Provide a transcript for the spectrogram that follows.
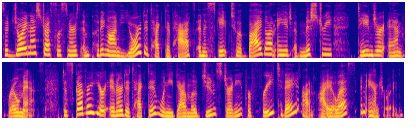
So join us, dress listeners, in putting on your detective hats and escape to a bygone age of mystery, danger, and romance. Discover your inner detective when you download June's Journey for free today on iOS and Android.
